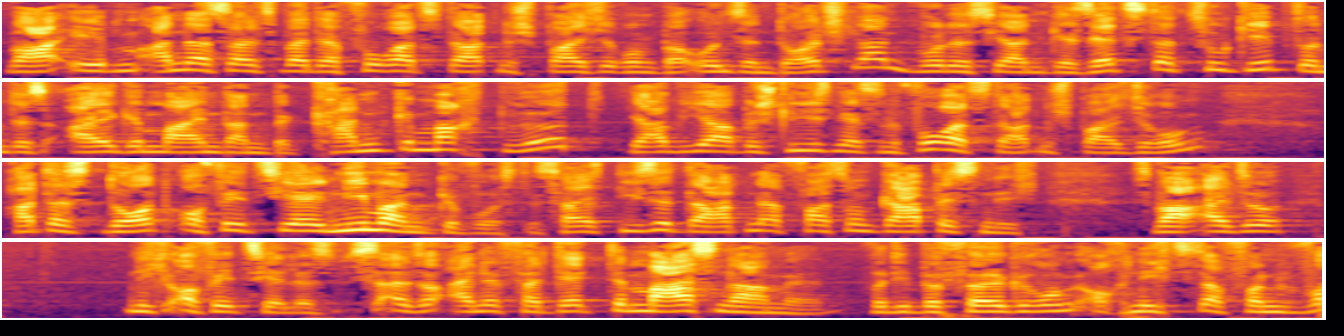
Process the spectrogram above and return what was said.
war eben anders als bei der Vorratsdatenspeicherung bei uns in Deutschland, wo es ja ein Gesetz dazu gibt und es allgemein dann bekannt gemacht wird. Ja, wir beschließen jetzt eine Vorratsdatenspeicherung, hat das dort offiziell niemand gewusst. Das heißt, diese Datenerfassung gab es nicht. Es war also nicht offiziell. Es ist also eine verdeckte Maßnahme, wo die Bevölkerung auch nichts davon,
